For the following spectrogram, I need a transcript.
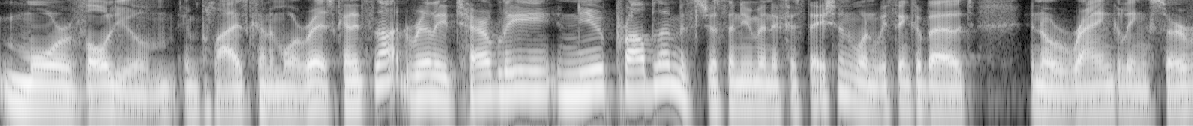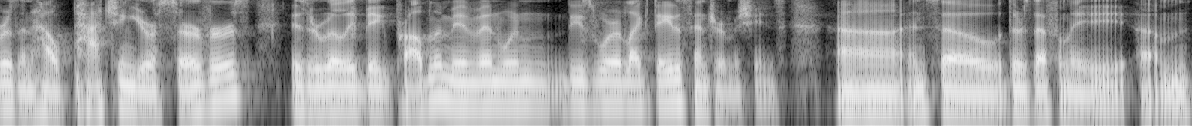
more volume implies kind of more risk and it's not really terribly new problem it's just a new manifestation when we think about you know wrangling servers and how patching your servers is a really big problem even when these were like data center machines uh, and so there's definitely um,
